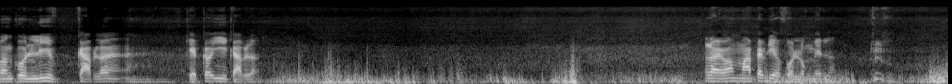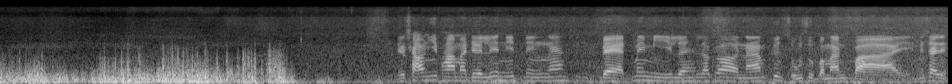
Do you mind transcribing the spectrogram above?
บางคนรีบกลับแล้ว เก็บเก้าอี้กลับแล้ว อะไรวะ มาแป๊บเดียวฝนลงเม็ดแล้ว เดี๋ยวเช้านี้พามาเดินเล่นนิดนึงนะ แดดไม่มีเลย แล้วก็น้ำขึ้นสูงสุดประมาณบ่าย ไม่ใช่ดิ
